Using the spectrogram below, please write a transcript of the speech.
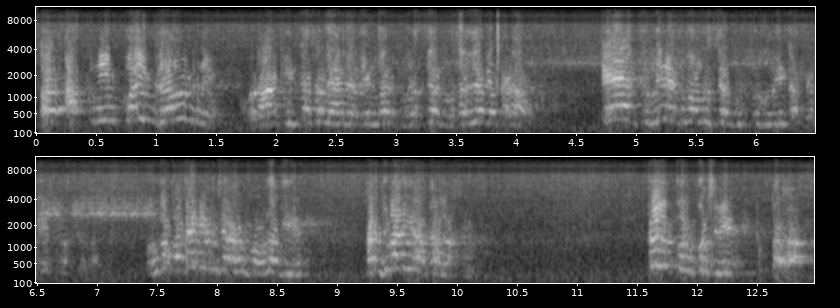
اور اپنی کوئی گراؤنڈ نہیں، خدا کی قسم ہے میں دن بھر مسئلے پہ کھڑا ہوں۔ ایک منٹ وہ مجھ سے گفتگو نہیں کر سکے۔ ان کو پتہ نہیں بیچاروں کو بھی ہے۔ ترجمہ نہیں آتا لفظ بالکل کچھ نہیں۔ پتا۔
